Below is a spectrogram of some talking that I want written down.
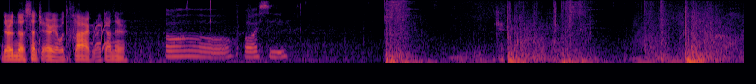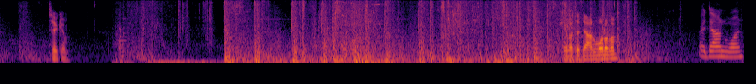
They're in the center area with the flag right down there. Oh, oh, I see. Okay. Take him. Okay, about to down one of them. I downed one.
